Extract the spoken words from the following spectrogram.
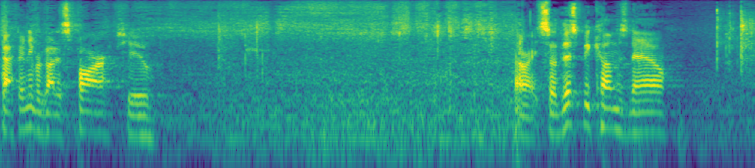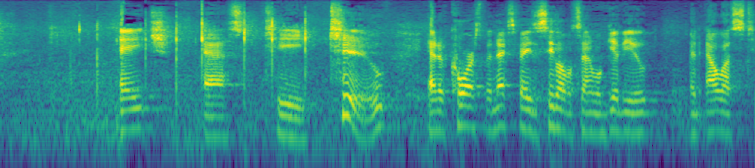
fact, I never got as far to. All right, so this becomes now HST2. And of course, the next phase of sea level sand will give you an LST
